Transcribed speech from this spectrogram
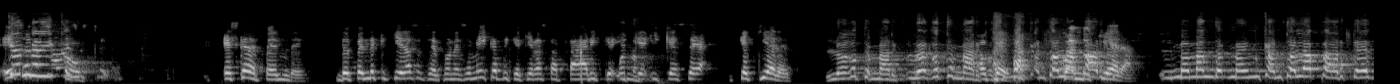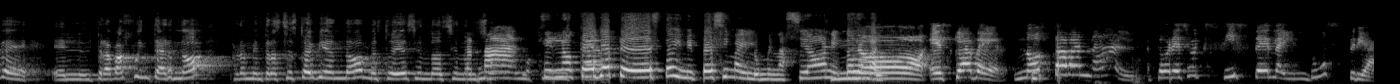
¿Qué Eso no es... es que depende. Depende qué quieras hacer con ese make-up y qué quieras tapar y que, y que, y que sea, qué quieres. Luego te marco, luego te marco. Okay. me encantó la parte, Me, me, encantó la parte de el trabajo interno, pero mientras te estoy viendo, me estoy haciendo haciendo el Si no, cállate esto y mi pésima iluminación y todo. No, es que a ver, no está banal. Por eso existe la industria.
